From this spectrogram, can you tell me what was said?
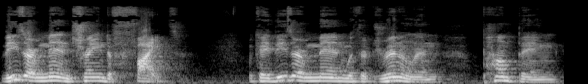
These are men trained to fight. Okay, these are men with adrenaline pumping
